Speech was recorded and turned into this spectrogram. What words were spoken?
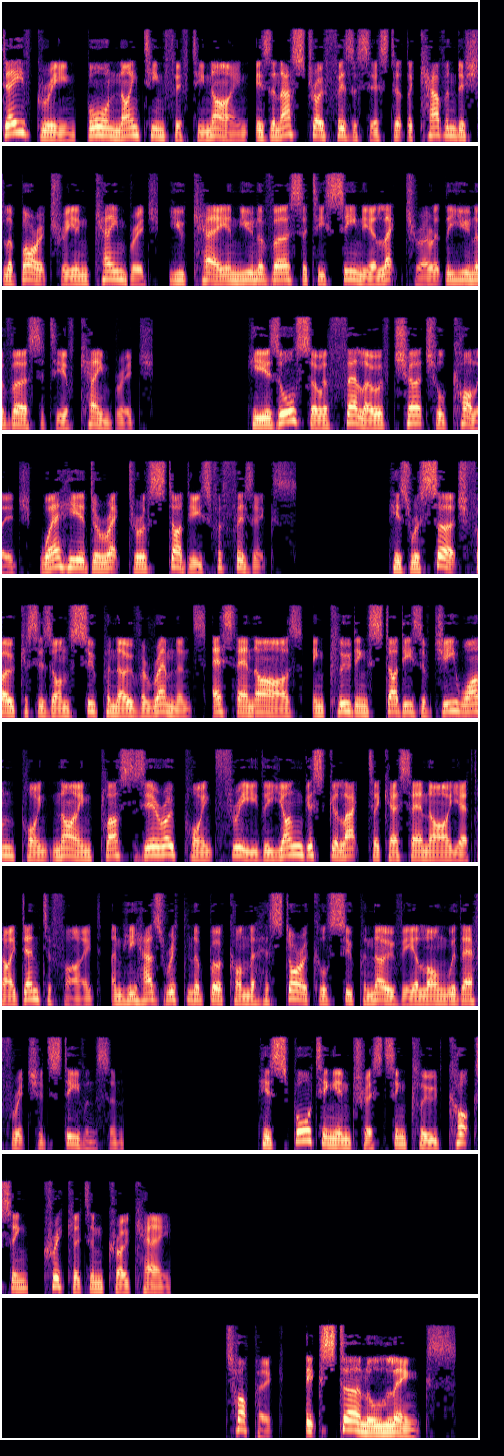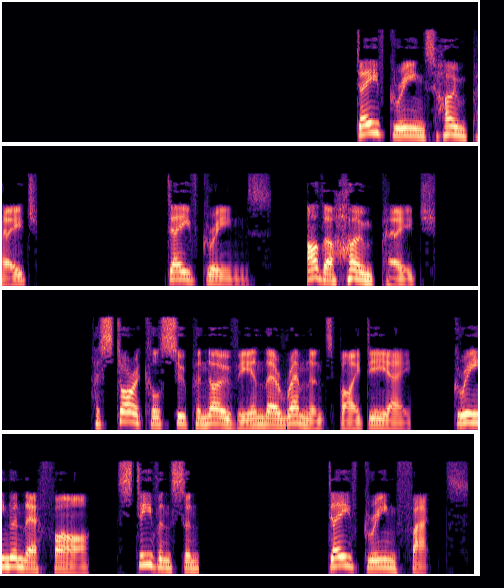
Dave Green born 1959, is an astrophysicist at the Cavendish Laboratory in Cambridge, UK and University Senior Lecturer at the University of Cambridge. He is also a Fellow of Churchill College, where he a Director of Studies for Physics. His research focuses on supernova remnants SNRs, including studies of G1.9 plus 0.3 the youngest galactic SNR yet identified, and he has written a book on the historical supernovae along with F. Richard Stephenson. His sporting interests include coxing, cricket and croquet. External links Dave Green's homepage Dave Green's other homepage Historical supernovae and their remnants by D.A. Green and F.R. Stephenson Dave Green Facts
